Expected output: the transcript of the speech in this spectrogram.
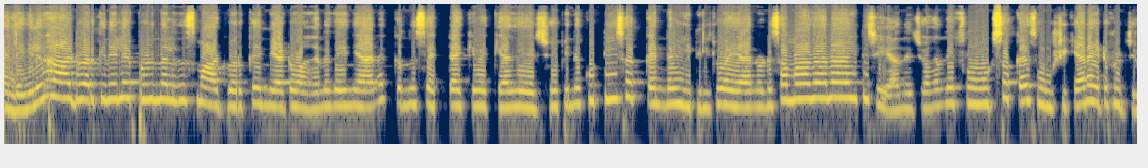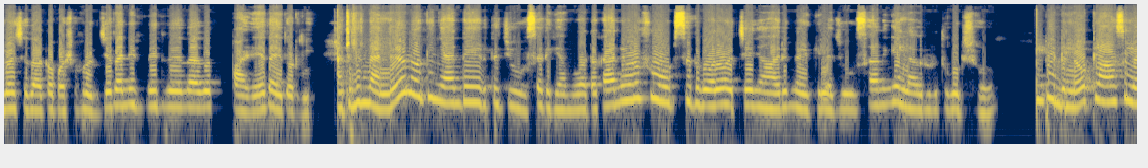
അല്ലെങ്കിൽ ഹാർഡ് വർക്കിനെ എപ്പോഴും നല്ലത് സ്മാർട്ട് വർക്ക് തന്നെയാട്ടോ. അങ്ങനെ ദേ ഞാനൊക്കെ ഒന്ന് സെറ്റ് ആക്കി വെക്കാന്ന് വിചാരിച്ചു. പിന്നെ കുട്ടീസൊക്കെ എന്റെ വീട്ടിലേക്ക് വരാനോട് സമാധാനമായിട്ട് ചെയ്യാന്ന് വെച്ചു. അങ്ങനെ ഫ്രൂട്ട്സ് ഒക്കെ സൂക്ഷിക്കാനായിട്ട് ഫ്രിഡ്ജിൽ വെച്ചതാട്ടോ. പക്ഷെ ഫ്രിഡ്ജിൽ തന്നെ ഇരുന്നിരുന്ന് അത് പഴയതായി തുടങ്ങി. അതിൽ നല്ലത് നോക്കി ഞാൻ ദേ എടുത്ത് ജ്യൂസ് അടിക്കാൻ പോകട്ടോ കാരണം ഇവിടെ ഫ്രൂട്ട്സ് ഇതുപോലെ വെച്ച് കഴിഞ്ഞാൽ ആരും കഴിക്കില്ല. ജ്യൂസ് ആണെങ്കിൽ എല്ലാവരും എടുത്ത് കുടിച്ചോളും. ഇപ്പൊ ക്ലാസ്സുള്ള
